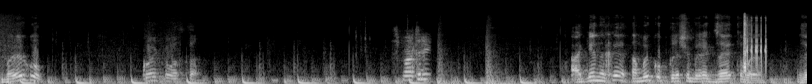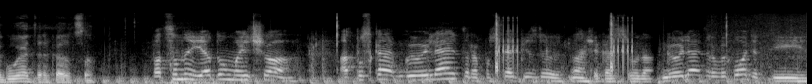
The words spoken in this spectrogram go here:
Выкуп? Сколько у вас там? Смотри. Агент Х, там выкуп проще брать за этого. За гуляйтера, кажется. Пацаны, я думаю, чё? Отпускаем гауляйтера, пускай пиздует нафиг отсюда. Гауляйтер выходит и...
